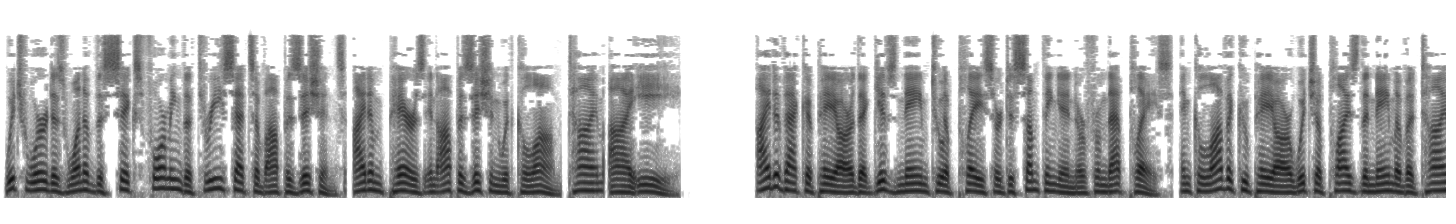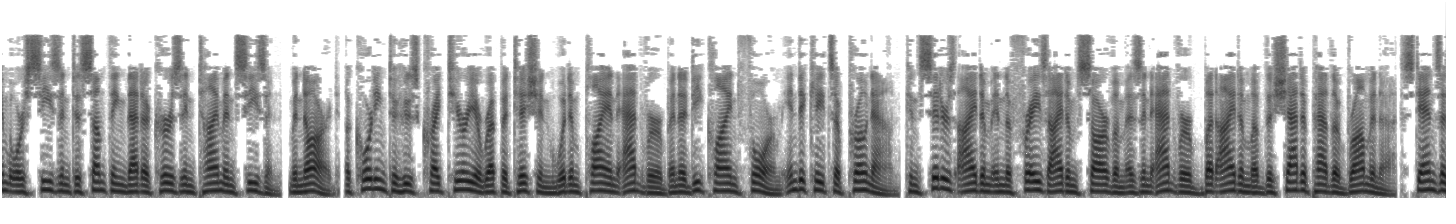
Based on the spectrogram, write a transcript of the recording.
which word is one of the six forming the three sets of oppositions, Idam pairs in opposition with kalam time i.e. Idavakupayar that gives name to a place or to something in or from that place, and Kalavakupayar which applies the name of a time or season to something that occurs in time and season. Minard, according to whose criteria repetition would imply an adverb and a declined form indicates a pronoun, considers idam in the phrase idam sarvam as an adverb but idam of the Shatapatha Brahmana stanza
